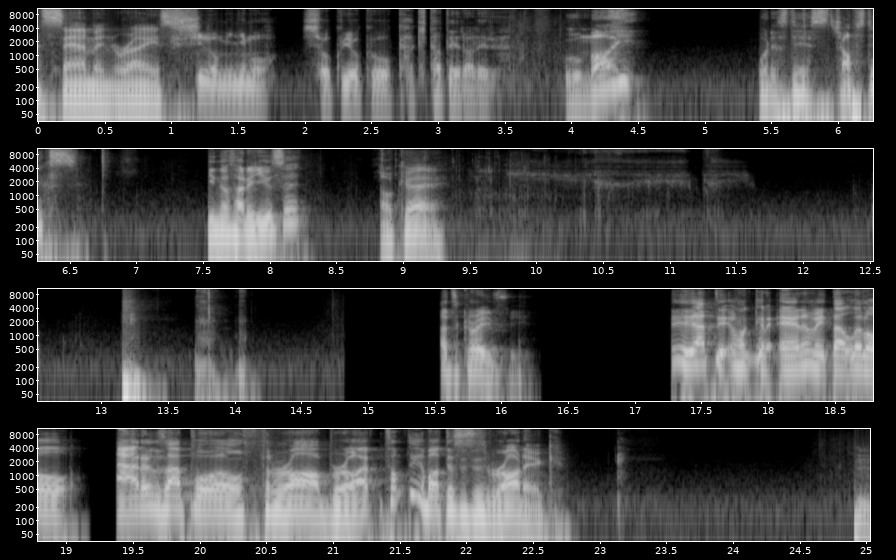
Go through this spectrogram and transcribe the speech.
salmon, rice. Umai? What is this? Chopsticks? He knows how to use it? Okay. That's crazy. You have to fucking animate that little Adam's apple little throb, bro. I, something about this is erotic. Hmm.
